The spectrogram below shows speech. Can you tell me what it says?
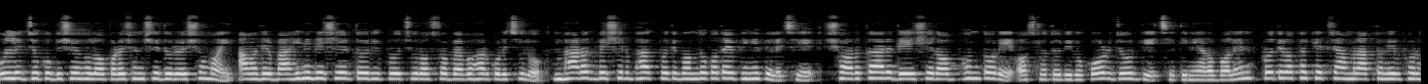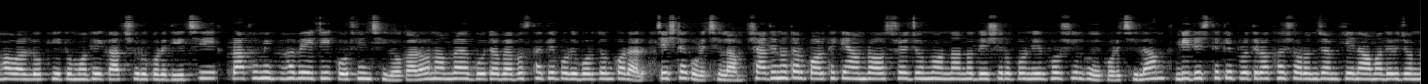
উল্লেখযোগ্য বিষয় হল অপারেশন সিঁদুরের সময় আমাদের বাহিনী দেশের তৈরি প্রচুর অস্ত্র ব্যবহার করেছিল। ভারত বেশিরভাগ প্রতিবন্ধকতায় ভেঙে ফেলেছে। সরকার দেশের অভ্যন্তরে অস্ত্র তৈরির উপর জোর দিয়েছে, তিনি আরও বলেন। প্রতিরক্ষা ক্ষেত্রে আমরা আত্মনির্ভর হওয়ার লক্ষ্যে ইতিমধ্যে কাজ শুরু করে দিয়েছি। প্রাথমিকভাবে এটি কঠিন ছিল, কারণ আমরা গোটা ব্যবস্থাকে পরিবর্তন করার চেষ্টা করেছিলাম। স্বাধীনতার পর থেকে আমরা অস্ত্রের জন্য অন্যান্য দেশের উপর নির্ভরশীল হয়ে পড়েছিলাম। বিদেশ থেকে প্রতিরক্ষা সরঞ্জাম কেনা আমাদের জন্য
